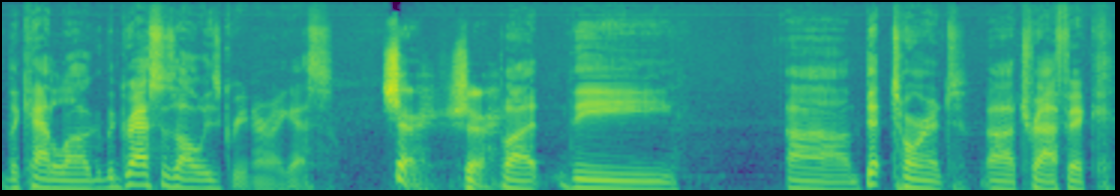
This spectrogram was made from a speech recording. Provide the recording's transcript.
the catalog, the grass is always greener, I guess. sure, sure. But the uh, BitTorrent uh, traffic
